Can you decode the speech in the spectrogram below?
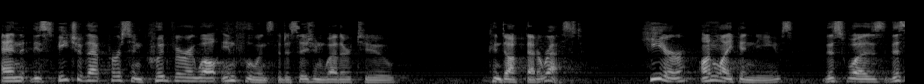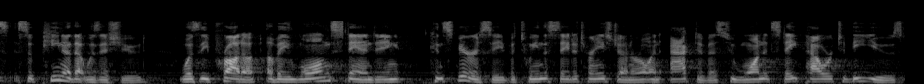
And the speech of that person could very well influence the decision whether to conduct that arrest. Here, unlike in Nieves, this was — this subpoena that was issued was the product of a longstanding conspiracy between the State Attorneys General and activists who wanted State power to be used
